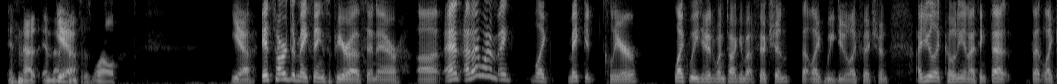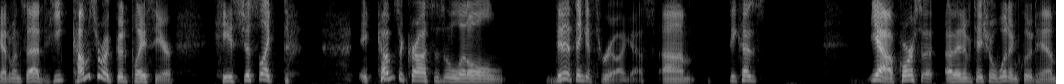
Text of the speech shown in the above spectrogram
in that in that yeah. sense as well. Yeah, it's hard to make things appear out of thin air. Uh, and and I want to make like make it clear, like we did when talking about fiction, that like we do like fiction. I do like Cody, and I think that that like Edwin said, he comes from a good place here. He's just like it comes across as a little didn't think it through, I guess. Um, because yeah, of course, uh, an invitational would include him,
